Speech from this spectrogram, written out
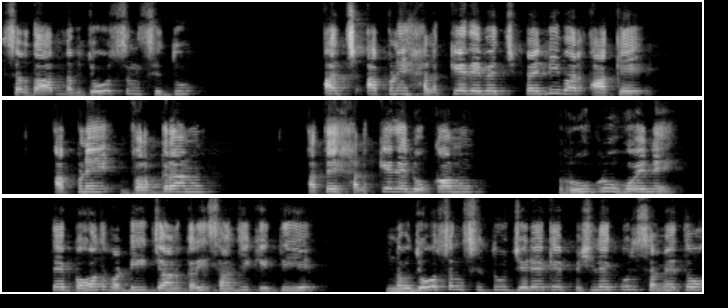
ਸਰਦਾਰ ਨਵਜੋਤ ਸਿੰਘ ਸਿੱਧੂ ਅੱਜ ਆਪਣੇ ਹਲਕੇ ਦੇ ਵਿੱਚ ਪਹਿਲੀ ਵਾਰ ਆ ਕੇ ਆਪਣੇ ਵਰਕਰਾਂ ਨੂੰ ਅਤੇ ਹਲਕੇ ਦੇ ਲੋਕਾਂ ਨੂੰ ਰੂਬਰੂ ਹੋਏ ਨੇ ਤੇ ਬਹੁਤ ਵੱਡੀ ਜਾਣਕਾਰੀ ਸਾਂਝੀ ਕੀਤੀ ਹੈ ਨਵਜੋਤ ਸਿੰਘ ਸਿੱਧੂ ਜਿਹੜੇ ਕਿ ਪਿਛਲੇ ਕੁਝ ਸਮੇਂ ਤੋਂ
